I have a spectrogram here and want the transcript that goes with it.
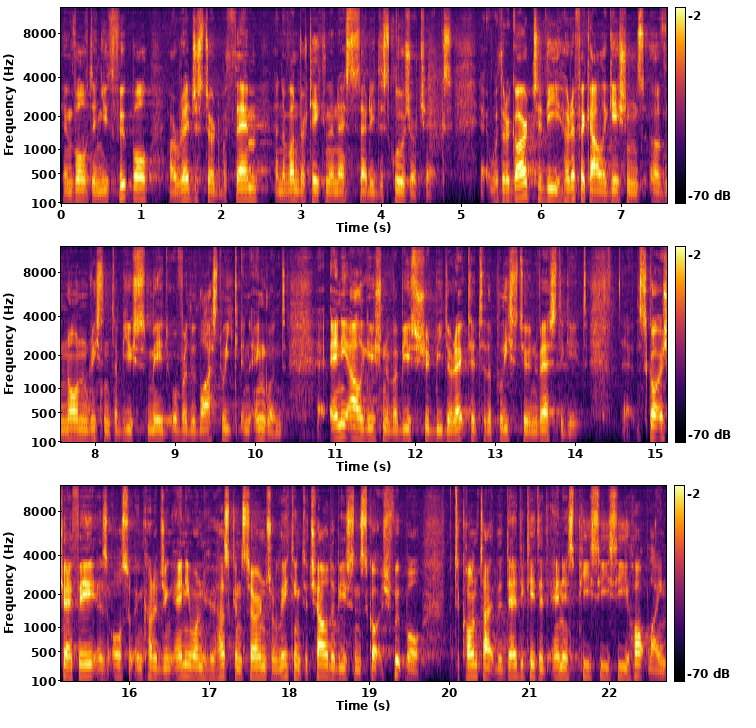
involved in youth football are registered with them and have undertaken the necessary disclosure checks. Uh, with regard to the horrific allegations of non-recent abuse made over the last week in England, uh, any allegation of abuse should be directed to the police to investigate. Uh, the Scottish FA is also encouraging anyone who has concerns relating to child abuse in Scottish football to contact the dedicated NSPCC hotline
